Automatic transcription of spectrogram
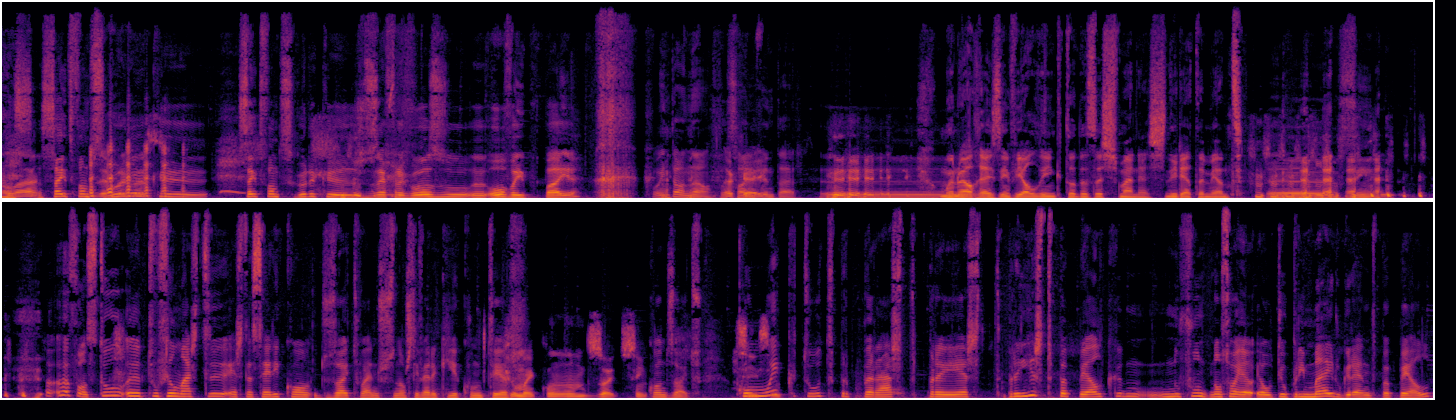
olá. Sei de fonte José segura que sei de fonte segura que José Fragoso eh, ouve a epopeia. Ou então não, estou só a Ok. inventar. Eh, O Manuel Reis envia o link todas as semanas, diretamente. eh, sim. Afonso, tu, tu filmaste esta série com 18 anos, se não estiver aqui a cometer. Filmei com 18, sim. Com 18. Sim, Como é sim. que tu te preparaste para este, para este papel que, no fundo, não só é, é o teu primeiro grande papel,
